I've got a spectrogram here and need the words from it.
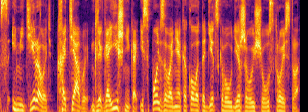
симитировать регулировать хотя бы для гаишника использование какого-то детского удерживающего устройства.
